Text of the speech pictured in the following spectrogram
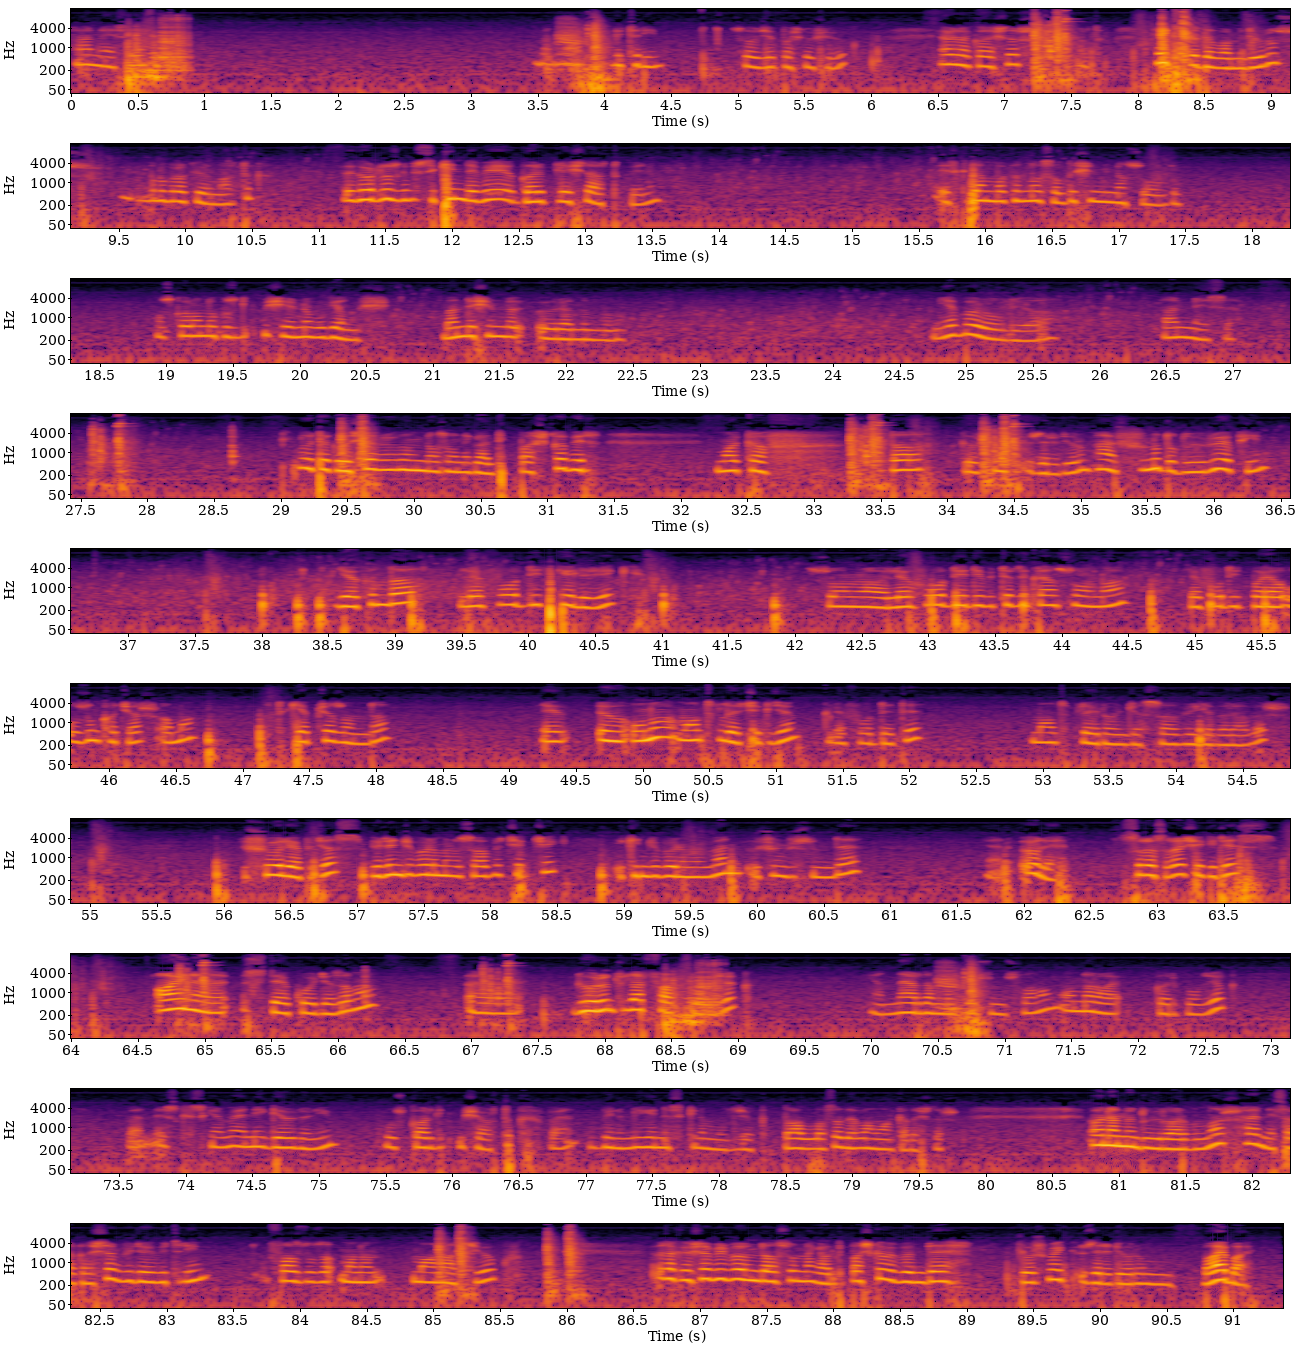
Her neyse. Ben artık bitireyim. Söyleyecek başka bir şey yok. Evet arkadaşlar artık Hex'te devam ediyoruz. Bunu bırakıyorum artık. Ve gördüğünüz gibi skin de bir garipleşti artık benim. Eskiden bakın nasıldı şimdi nasıl oldu. Oscar 19 gitmiş yerine bu gelmiş. Ben de şimdi öğrendim bunu. Niye böyle oldu ya? Her neyse. Evet arkadaşlar bir sonra geldik. Başka bir Minecraft'ta görüşmek üzere diyorum. Ha şunu da duyuru yapayım. Yakında Left 4 Dead gelecek. Sonra Left 4 Dead'i bitirdikten sonra Left 4 Dead bayağı uzun kaçar ama artık yapacağız onu da. Le e, onu multiplayer çekeceğim. Left 4 Dead'i multiplayer oynayacağız Sabri ile beraber. Şöyle yapacağız. Birinci bölümünü Sabri çekecek. ikinci bölümün ben. Üçüncüsünde yani öyle. Sıra sıra çekeceğiz. Aynı siteye koyacağız ama e, görüntüler farklı olacak. Yani nereden bakıyorsunuz falan. Onlar garip olacak. Ben eski skinime en iyi geri döneyim. Huskar gitmiş artık. Ben benim de yeni skinim olacak. Dallas'a devam arkadaşlar. Önemli duyurular bunlar. Her neyse arkadaşlar videoyu bitireyim. Fazla uzatmanın manası yok. Evet arkadaşlar bir bölüm daha sonuna geldik. Başka bir bölümde görüşmek üzere diyorum. Bay bay.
